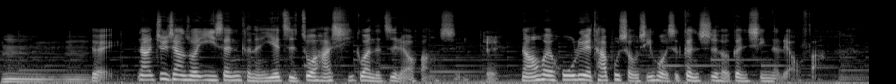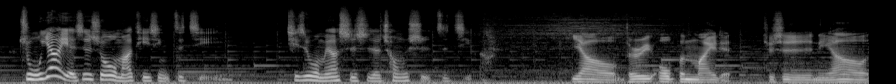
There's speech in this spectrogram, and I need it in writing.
嗯嗯，对，那就像说医生可能也只做他习惯的治疗方式，对，然后会忽略他不熟悉或者是更适合更新的疗法。主要也是说，我们要提醒自己，其实我们要时时的充实自己吧。要 very open-minded，就是你要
